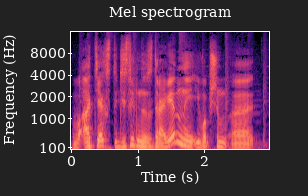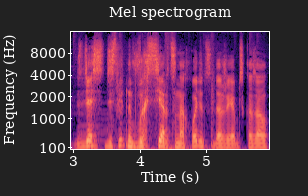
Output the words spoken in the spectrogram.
а тексты действительно здоровенные, и, в общем, э, здесь действительно в их сердце находится, даже, я бы сказал,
